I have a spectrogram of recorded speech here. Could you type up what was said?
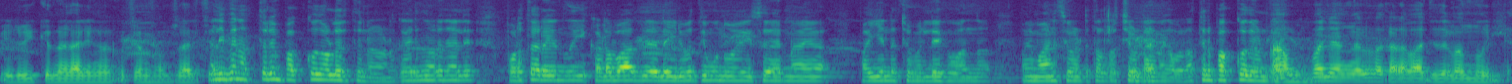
വിരമിക്കുന്ന കാര്യങ്ങളെ കുറിച്ചാണ് സംസാരിച്ചത്. ഇവൻ അത്രയും പക്വതയുള്ള ഒരുത്തനാണ്. കാര്യം എന്ന് പറഞ്ഞാൽ പുറത്തറിയുന്നത് ഈ കടബാധ്യതയിലെ ഇരുപത്തിമൂന്ന് വയസ്സുകാരനായ പയ്യന്റെ ചുമലിലേക്ക് വന്ന് അവൻ മാനസികമായിട്ട് തളർച്ച ഉണ്ടായെന്നൊക്കെ പറഞ്ഞു. അത്രയും പക്വത ഉണ്ടാവും അവൻ അങ്ങനെയുള്ള കടബാധ്യതകളൊന്നും ഇല്ല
